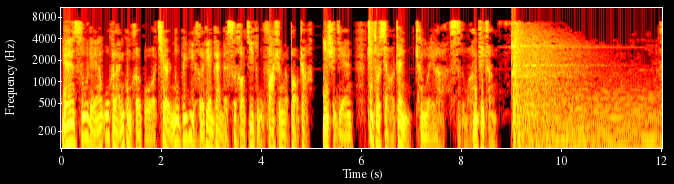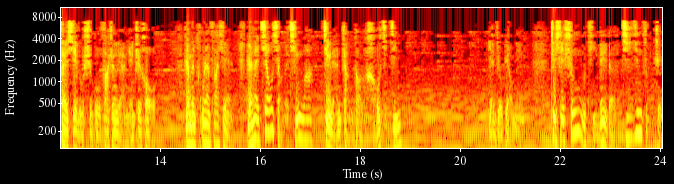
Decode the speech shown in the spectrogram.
原苏联乌克兰共和国切尔诺贝利核电站的四号机组发生了爆炸，一时间这座小镇成为了死亡之城。在泄露事故发生两年之后，人们突然发现，原来娇小的青蛙竟然长到了好几斤。研究表明，这些生物体内的基因组织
